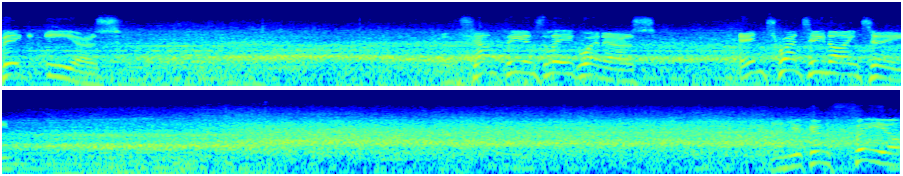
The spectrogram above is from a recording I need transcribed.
big ears. The Champions League winners in 2019. And you can feel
